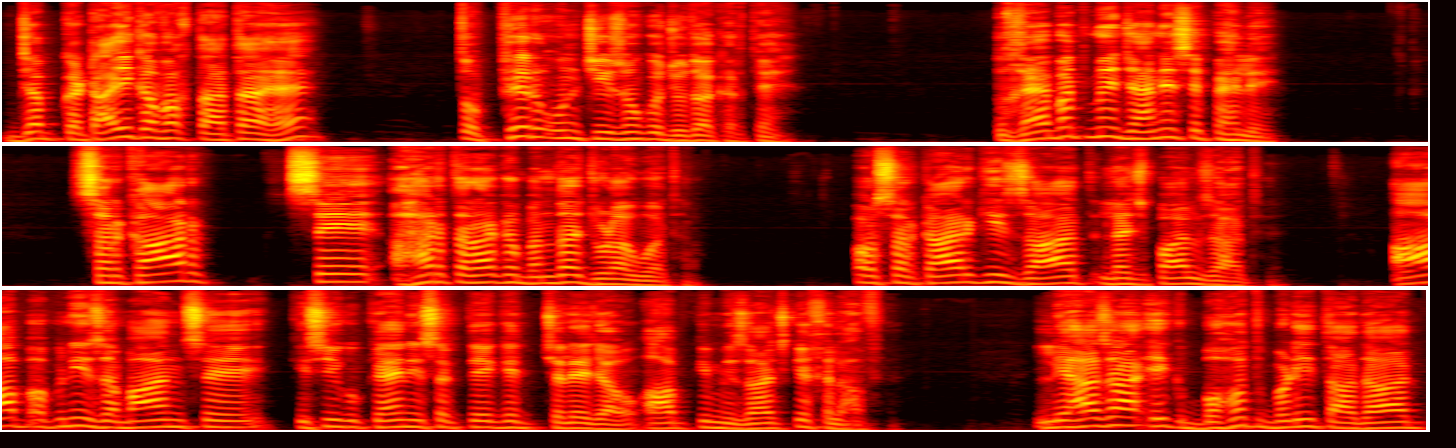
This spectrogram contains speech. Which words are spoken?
जब कटाई का वक्त आता है तो फिर उन चीज़ों को जुदा करते हैं। गैबत में जाने से पहले, सरकार से हर तरह का बंदा जुड़ा हुआ था, और सरकार की ज़ात लजपाल ज़ात है। आप अपनी ज़बान से किसी को कह नहीं सकते कि चले जाओ, आपके मिजाज के ख़िलाफ़ है। लिहाजा एक बहुत बड़ी तादाद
